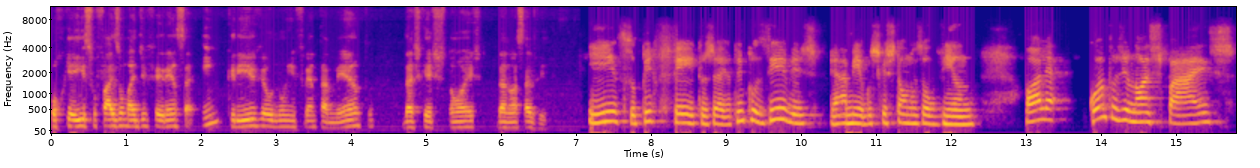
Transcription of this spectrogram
porque isso faz uma diferença incrível no enfrentamento das questões da nossa vida. Isso, perfeito, Jair. Inclusive, amigos que estão nos ouvindo, olha quantos de nós pais,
